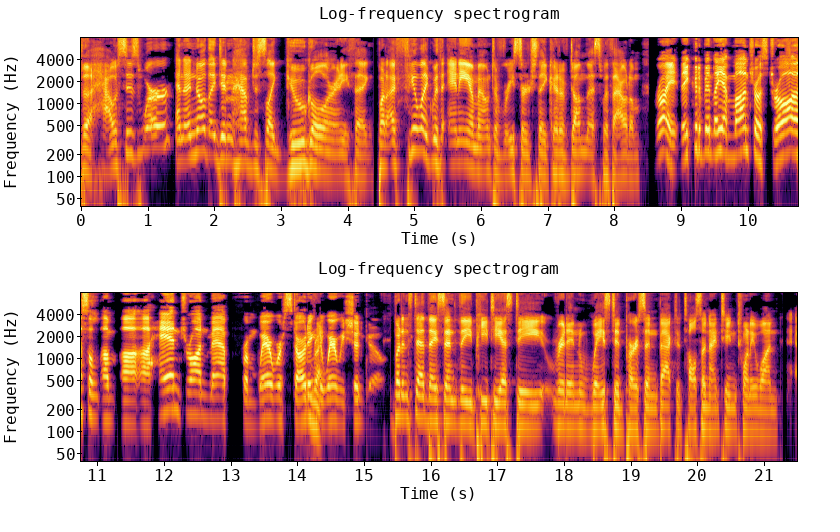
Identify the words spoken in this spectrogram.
the houses were. And I know they didn't have just like Google or anything, but I feel like with any amount of research, they could have done this without him. Right, they could have been like, yeah, Montrose, draw us a, a, a hand drawn map from where we're starting to where we should go. But instead, they send the PTSD ridden, wasted person back to Tulsa 1921. Uh,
